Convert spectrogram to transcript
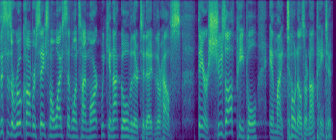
This is a real conversation. My wife said one time, Mark, we cannot go over there today to their house. They are shoes off people, and my toenails are not painted.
